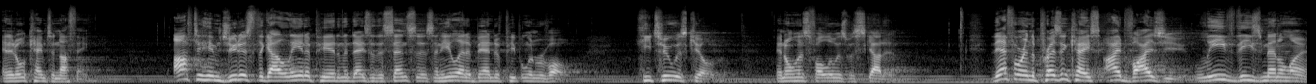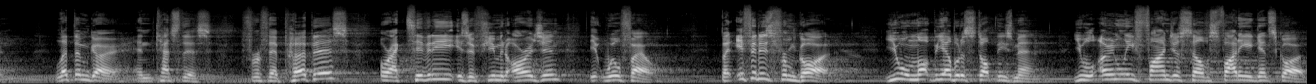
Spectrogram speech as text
and it all came to nothing. After him, Judas the Galilean appeared in the days of the census, and he led a band of people in revolt. He too was killed, and all his followers were scattered. Therefore, in the present case, I advise you leave these men alone. Let them go, and catch this. For if their purpose or activity is of human origin, it will fail. But if it is from God, you will not be able to stop these men. You will only find yourselves fighting against God.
